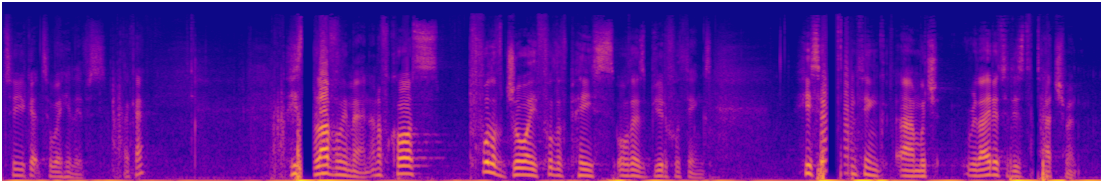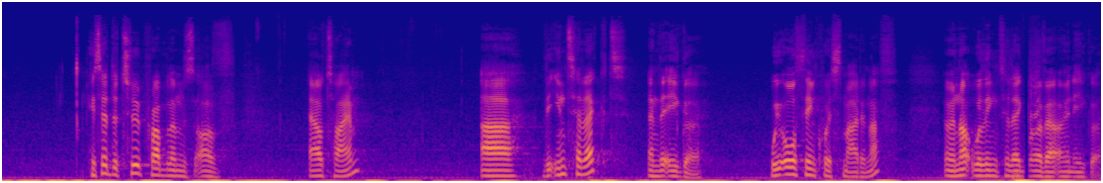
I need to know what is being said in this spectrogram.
till you get to where he lives. Okay? He's a lovely man. And of course, full of joy, full of peace, all those beautiful things. He said something um, which related to this detachment. He said the two problems of our time are the intellect and the ego. We all think we're smart enough, and we're not willing to let go of our own ego.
